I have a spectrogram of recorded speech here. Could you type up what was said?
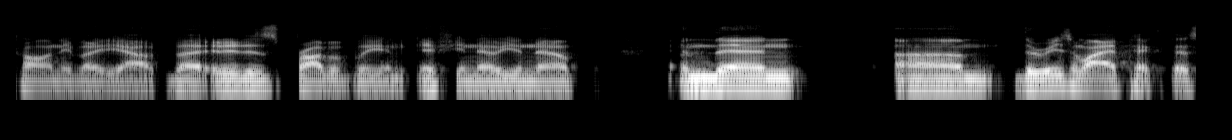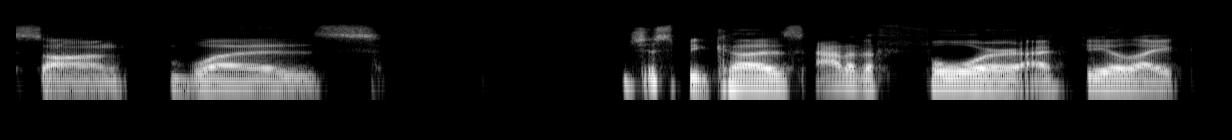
call anybody out but it is probably an if you know you know and then um the reason why I picked this song was just because out of the four I feel like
